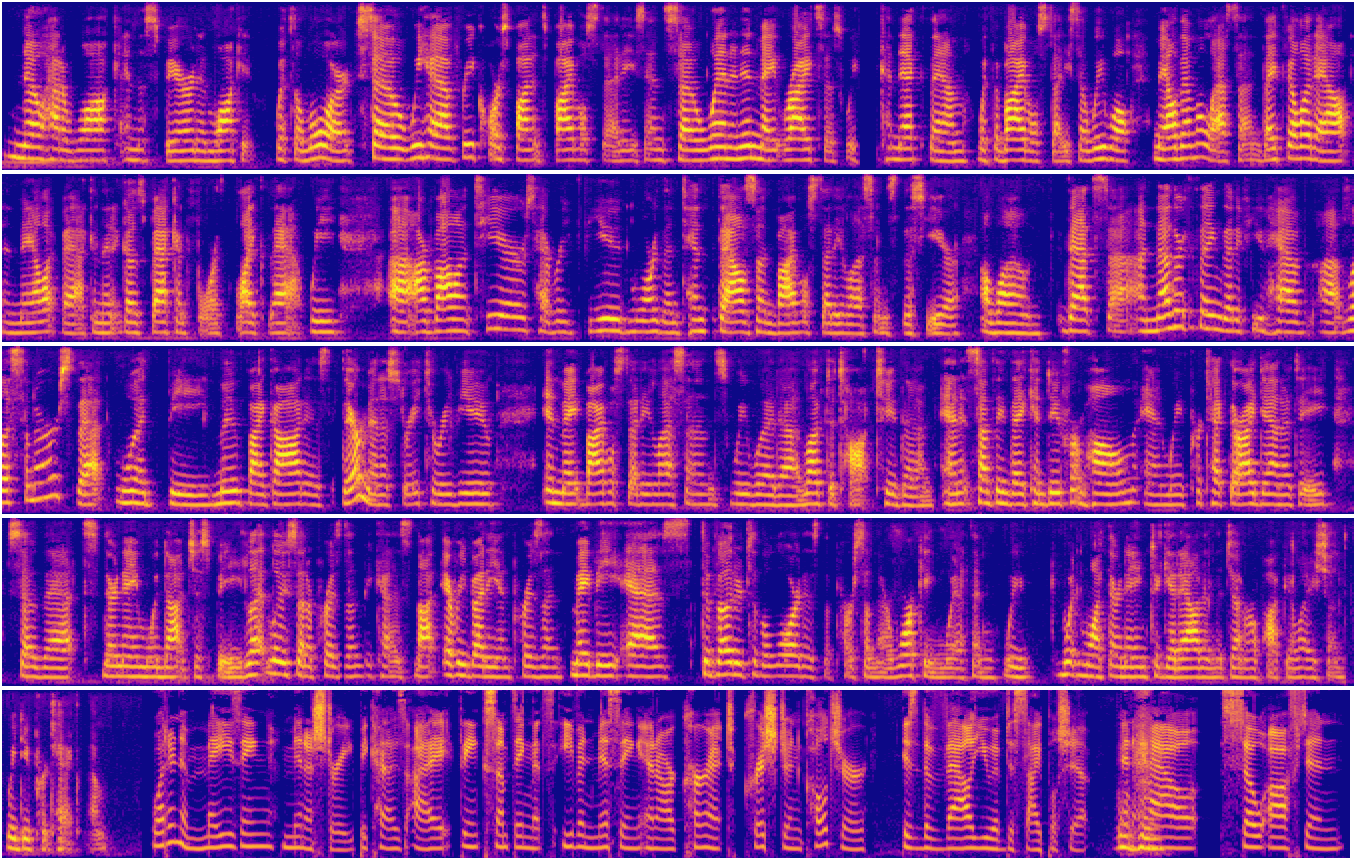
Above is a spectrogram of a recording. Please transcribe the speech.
know how to walk in the Spirit and walk it with the Lord. So we have free correspondence Bible studies. And so when an inmate writes us, we connect them with the Bible study. So we will mail them a lesson, they fill it out and mail it back, and then it goes back and forth like that. We Uh, our volunteers have reviewed more than 10,000 Bible study lessons this year alone. That's uh, another thing that if you have uh, listeners that would be moved by God is their ministry to review inmate Bible study lessons. We would uh, love to talk to them. And it's something they can do from home, and we protect their identity so that their name would not just be let loose in a prison because not everybody in prison may be as devoted to the Lord as the person they're working with. And we wouldn't want their name to get out in the general population. We do protect them. What an amazing ministry because I think something that's even missing in our current Christian culture is the value of discipleship mm-hmm. and how so often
